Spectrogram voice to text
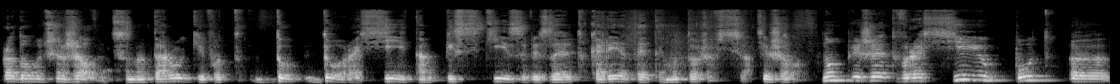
правда, он очень жалуется на дороге вот до, до России, там пески, завязают кареты, это ему тоже все тяжело. Но он приезжает в Россию под э,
